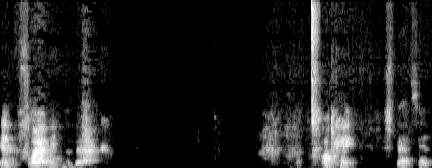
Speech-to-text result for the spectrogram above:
and flattening the back. Okay, that's it.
